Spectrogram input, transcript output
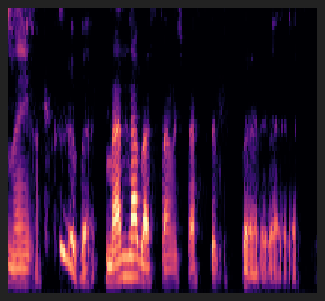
نه. بله. من نبستمش بسته بود. بله بله بسته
